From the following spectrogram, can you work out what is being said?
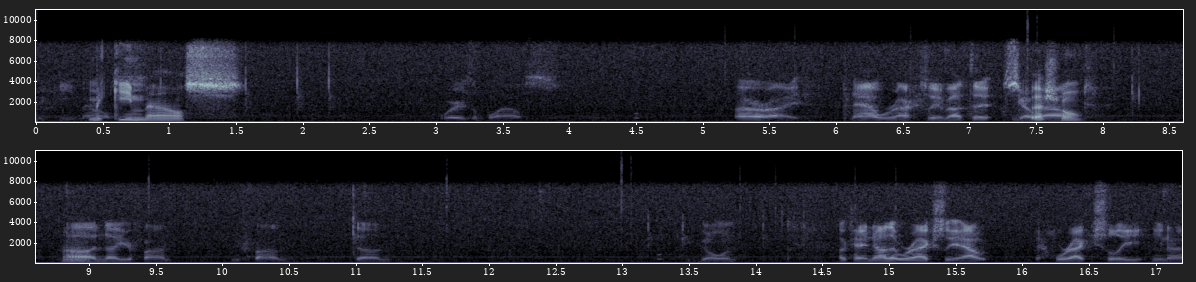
Mickey Mouse. Mickey Mouse. Wears a blouse. Alright. Now we're actually about to go Special? out. Uh, Uh, no, you're fine. You're fine. Done. Going. Okay, now that we're actually out, we're actually, you know,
